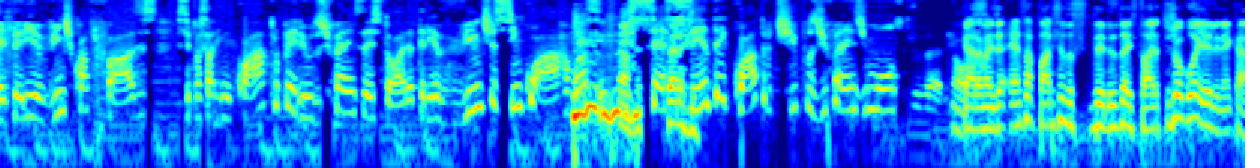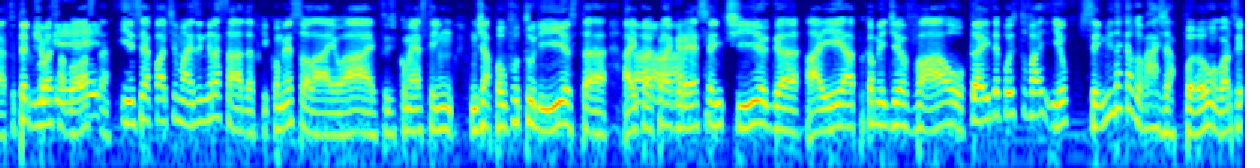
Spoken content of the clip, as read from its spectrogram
Ele teria 24 fases, se passaria em quatro períodos diferentes da história, teria 25 armas e pera aí. 64 tipos diferentes de monstros, velho. Nossa. Cara, mas essa parte dos períodos da história, tu jogou ele, né, cara? Tu terminou Joguei. essa E isso é a parte mais engraçada, porque começou lá, eu, ah, tu começa, tem um, um Japão futurista, aí tu vai pra. Grécia antiga, aí a época medieval, daí depois tu vai, e eu sempre naquela, ah, Japão, agora tu.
